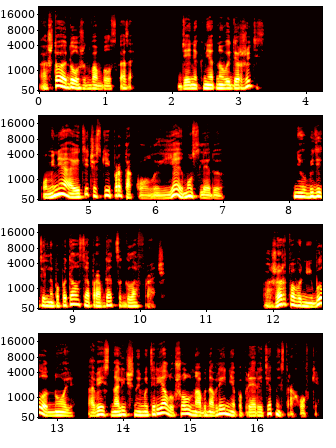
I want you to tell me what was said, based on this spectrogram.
а что я должен вам был сказать? Денег нет, но вы держитесь? У меня этические протоколы, я ему следую. Неубедительно попытался оправдаться главврач. Пожертвований было ноль, а весь наличный материал ушел на обновление по приоритетной страховке.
